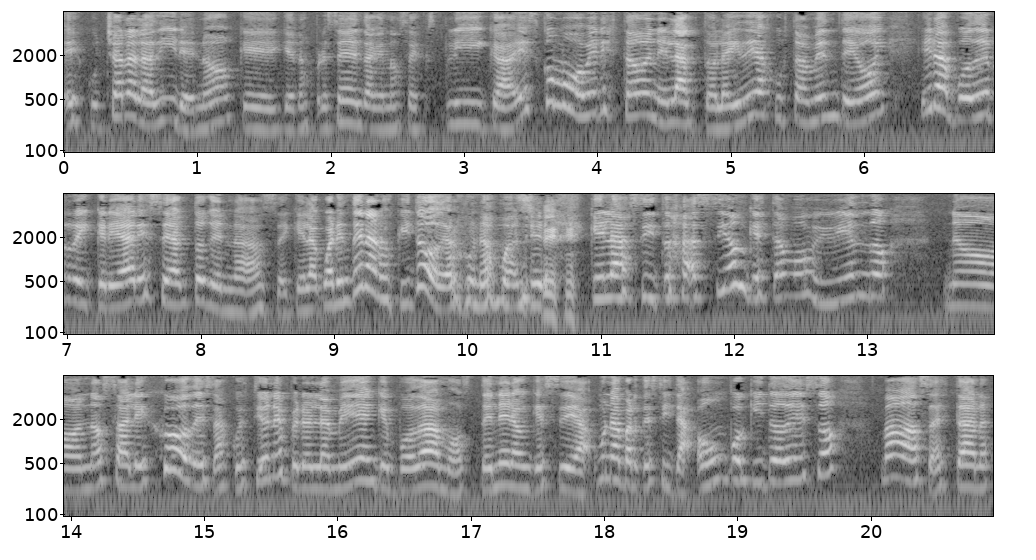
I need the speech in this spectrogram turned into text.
escuchar a la Dire, ¿no? Que, que nos presenta, que nos explica. Es como haber estado en el acto. La idea justamente hoy era poder recrear ese acto que, nace, que la cuarentena nos quitó de alguna manera. Que la situación que estamos viviendo no nos alejó de esas cuestiones, pero en la medida en que podamos tener, aunque sea una partecita o un poquito de eso, vamos a estar,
